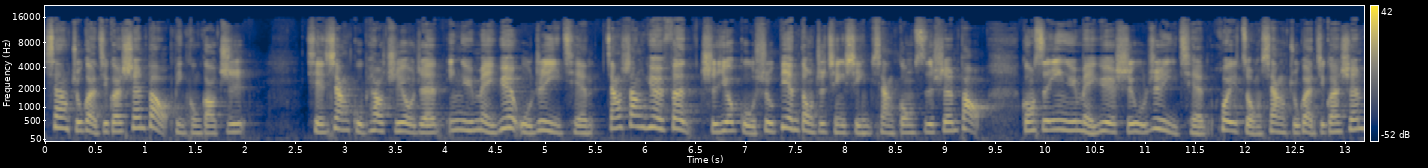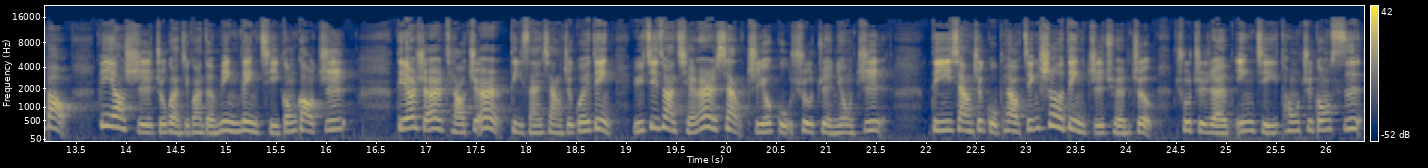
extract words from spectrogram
向主管机关申报并公告之。前项股票持有人应于每月五日以前，将上月份持有股数变动之情形向公司申报。公司应于每月十五日以前汇总向主管机关申报，必要时主管机关得命令其公告之。第二十二条之二第三项之规定，于计算前二项持有股数准用之。第一项之股票经设定职权者，出职人应即通知公司，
